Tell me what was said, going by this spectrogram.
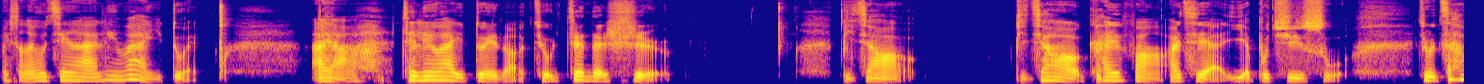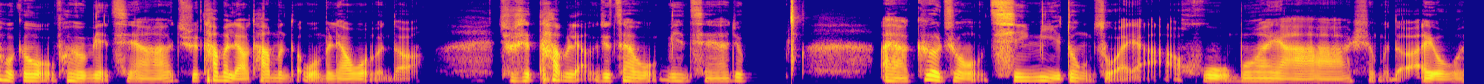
没想到又进来另外一对，哎呀，这另外一对呢，就真的是。比较比较开放，而且也不拘束。就是在我跟我朋友面前啊，就是他们聊他们的，我们聊我们的。就是他们两个就在我面前啊，就哎呀，各种亲密动作呀、抚摸呀什么的。哎呦，我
